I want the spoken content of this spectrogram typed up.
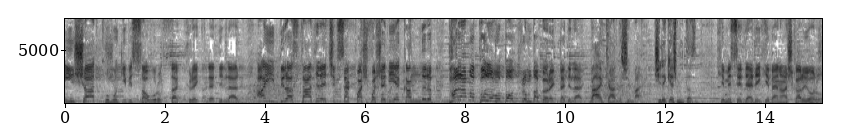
İnşaat kumu gibi savurup da küreklediler. Ay biraz tatile çıksak baş başa diye kandırıp paramı pulumu Bodrum'da böreklediler. Vay kardeşim vay. Çilekeş Mümtaz'ım. Kimisi dedi ki ben aşk arıyorum.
